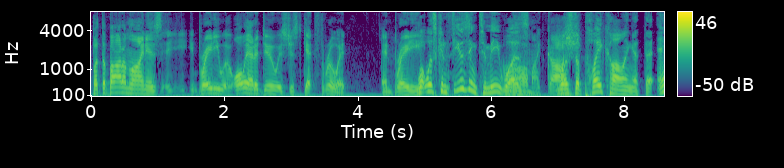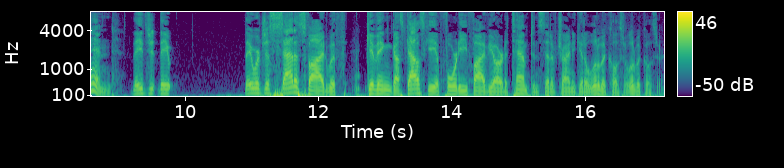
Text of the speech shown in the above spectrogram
But the bottom line is uh, Brady. All he had to do is just get through it, and Brady. What was confusing to me was Oh, my gosh. was the play calling at the end. They ju- they they were just satisfied with giving Gostkowski a 45 yard attempt instead of trying to get a little bit closer, a little bit closer.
